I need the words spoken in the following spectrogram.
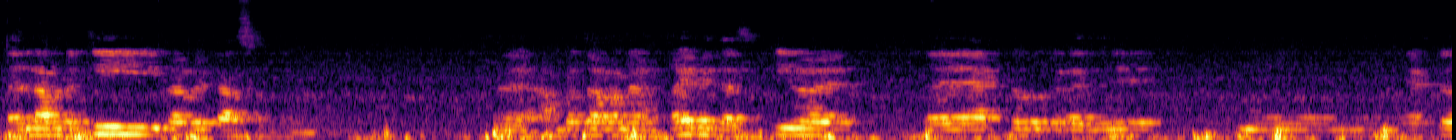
তাহলে আমরা কীভাবে কাজ করতে আমরা তো মানে ভয় পেতেছি কীভাবে একটা লোকেরা উম, একটা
